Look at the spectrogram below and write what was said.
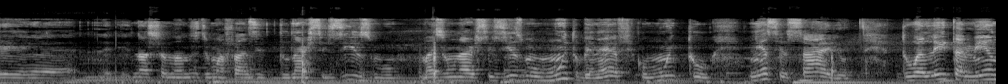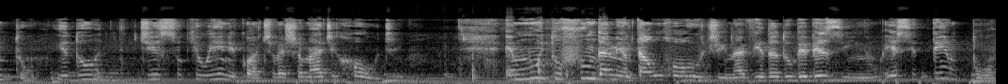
É, nós chamamos de uma fase do narcisismo, mas um narcisismo muito benéfico, muito necessário, do aleitamento e do disso que o Winnicott vai chamar de holding. É muito fundamental o holding na vida do bebezinho. Esse tempo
